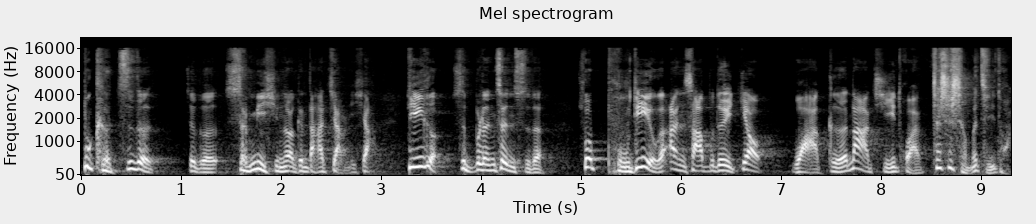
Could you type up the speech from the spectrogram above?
不可知的这个神秘行动要跟大家讲一下。第一个是不能证实的，说普丁有个暗杀部队叫瓦格纳集团，这是什么集团？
